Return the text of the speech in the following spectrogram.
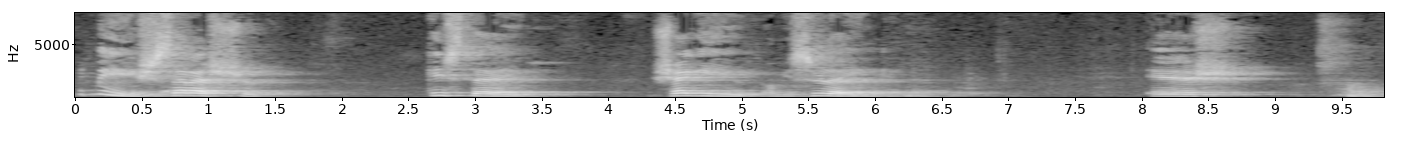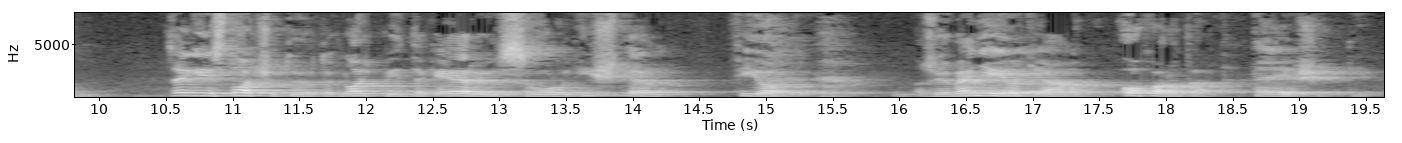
hogy mi is szeressük, tiszteljük, segítsük a mi szüleinket. És az egész nagy csütörtök, nagy péntek erről szól, hogy Isten fia az ő mennyei atyának akaratát teljesíti.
